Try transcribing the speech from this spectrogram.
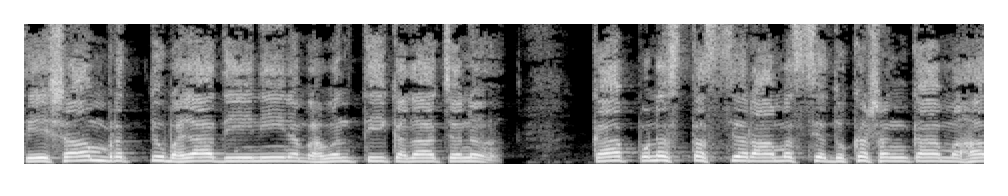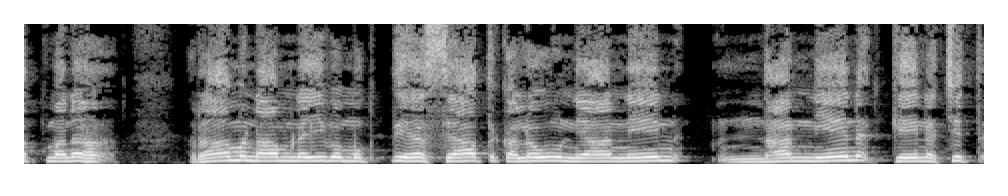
तेषां मृत्युभयादीनी न भवन्ति कदाचन। का पुनस्तस्य रामस्य दुःखशङ्का महात्मनः? राम नाम्नैव मुक्तिः स्यात् कलौ न्यानेन, नान्येन केनचित्।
